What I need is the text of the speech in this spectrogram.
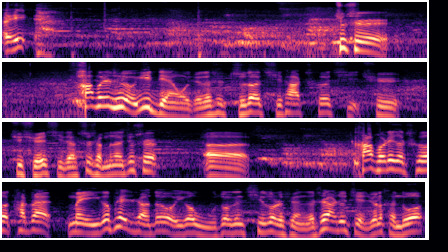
哎，就是哈弗 H 有一点，我觉得是值得其他车企去去学习的，是什么呢？就是呃，哈佛这个车，它在每一个配置上都有一个五座跟七座的选择，这样就解决了很多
